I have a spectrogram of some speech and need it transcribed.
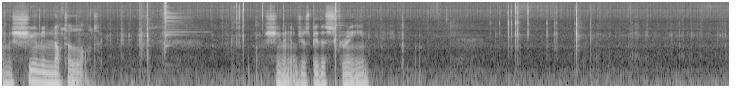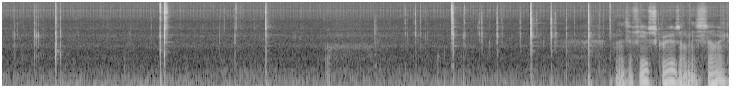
I'm assuming not a lot. assuming it'll just be the screen. There's a few screws on this side.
